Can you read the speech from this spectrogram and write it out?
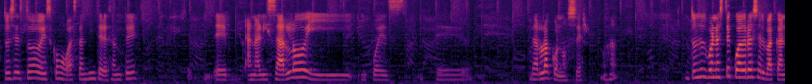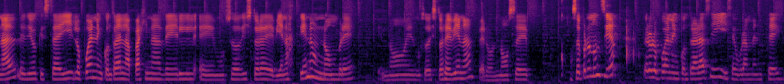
Entonces esto es como bastante interesante analizarlo y, y pues darlo a conocer. Entonces, bueno, este cuadro es el Bacanal, les digo que está ahí. Lo pueden encontrar en la página del eh, Museo de Historia de Viena. Tiene un nombre que no es Museo de Historia de Viena, pero no sé cómo se pronuncia. Pero lo pueden encontrar así y seguramente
